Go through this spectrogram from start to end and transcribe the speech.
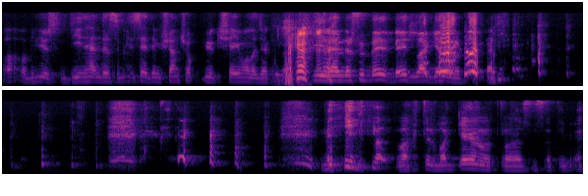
Baba biliyorsun Dean Henderson'ı bilseydim şu an çok büyük şeyim olacaktı. Dean Henderson değil, değil lan gene unuttum ben. Neydi lan? Baktır bak gene unuttum anasını satayım ya.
